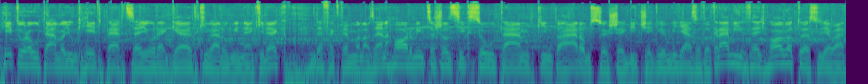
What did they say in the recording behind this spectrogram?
7 óra után vagyunk, 7 perccel jó reggelt kívánunk mindenkinek. Defektem van az N30-ason, Szikszó után, kint a háromszög segítség, jön vigyázzatok rám, írt egy hallgató, ezt ugye már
